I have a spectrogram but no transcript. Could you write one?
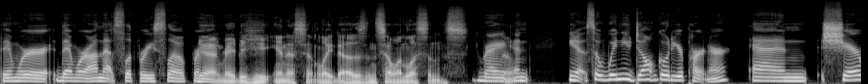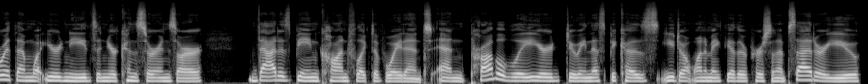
then we're then we're on that slippery slope right? yeah and maybe he innocently does and someone listens right you know? and you know so when you don't go to your partner and share with them what your needs and your concerns are that is being conflict avoidant and probably you're doing this because you don't want to make the other person upset or you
